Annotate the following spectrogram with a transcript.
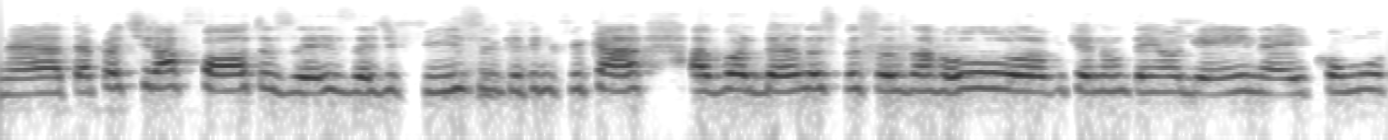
né, até para tirar foto, às vezes é difícil, porque tem que ficar abordando as pessoas na rua, porque não tem alguém, né? E como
